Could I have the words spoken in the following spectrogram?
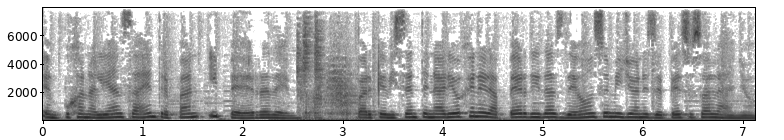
Empujan alianza entre PAN y PRD. Parque Bicentenario genera pérdidas de 11 millones de pesos al año.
